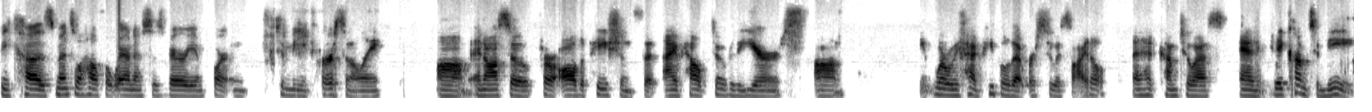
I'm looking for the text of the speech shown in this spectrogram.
because mental health awareness is very important to me personally, um, and also for all the patients that I've helped over the years, um, where we've had people that were suicidal that had come to us, and they come to me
